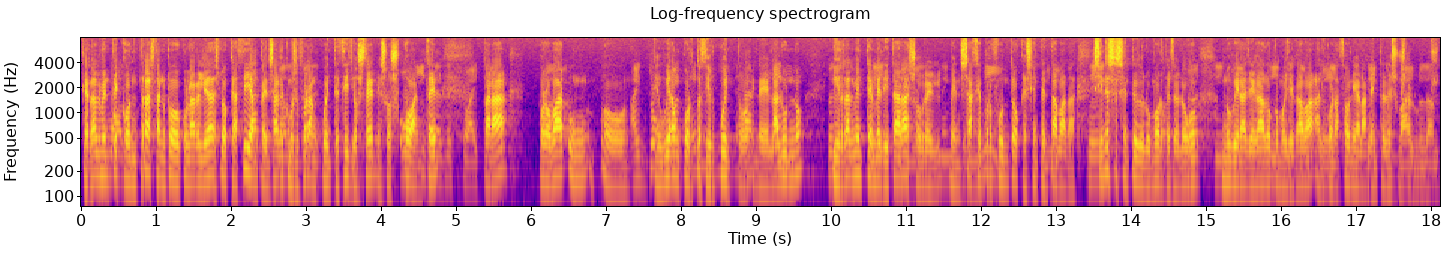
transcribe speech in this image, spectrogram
que realmente contrastan un poco con la realidad es lo que hacían pensar como si fueran cuentecillos zen, esos koan zen, para probar un, que hubiera un cortocircuito en el alumno y realmente meditara sobre el mensaje profundo que se intentaba dar. Sin ese sentido del humor, desde luego, no hubiera llegado como llegaba al corazón y a la mente de sus alumnos.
